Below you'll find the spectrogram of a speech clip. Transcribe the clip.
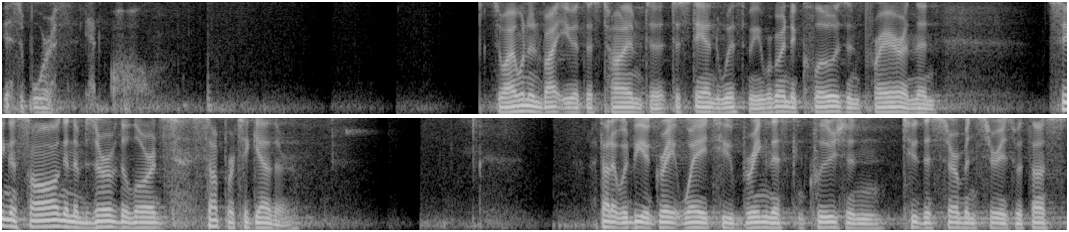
is worth it all. So I want to invite you at this time to, to stand with me. We're going to close in prayer and then sing a song and observe the Lord's Supper together. I thought it would be a great way to bring this conclusion to this sermon series with us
